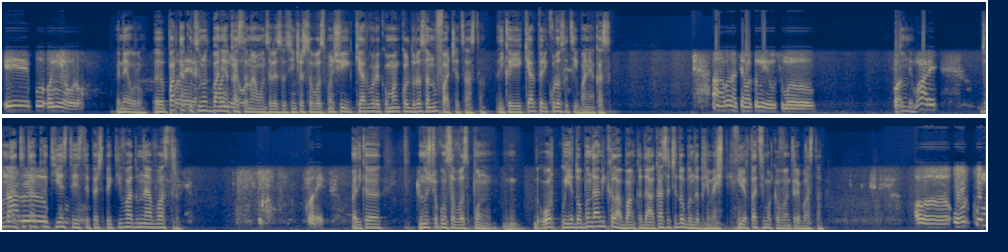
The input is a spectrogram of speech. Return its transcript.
e p- în euro. În euro. Uh, Partea Păi, cu ținut banii în acasă euro. n-am înțeles-o, sincer să vă spun, și chiar vă recomand călduros să nu faceți asta. Adică e chiar periculos să ții banii acasă. A, vă dați seama că nu e o sumă foarte Domn- mare. Domnule, Dar, atâta uh, cât este, este perspectiva dumneavoastră. Corect. Adică, nu știu cum să vă spun, Or, e dobânda mică la bancă, dar acasă ce dobândă primești? Iertați-mă că vă întreb asta. Uh, oricum,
